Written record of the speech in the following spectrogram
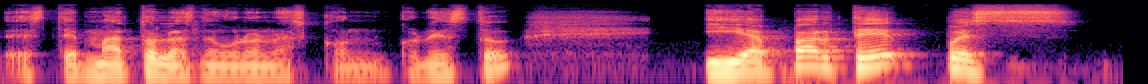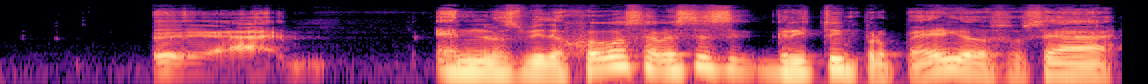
este, mato las neuronas con, con esto. Y aparte, pues... Eh, en los videojuegos a veces grito improperios, o sea,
